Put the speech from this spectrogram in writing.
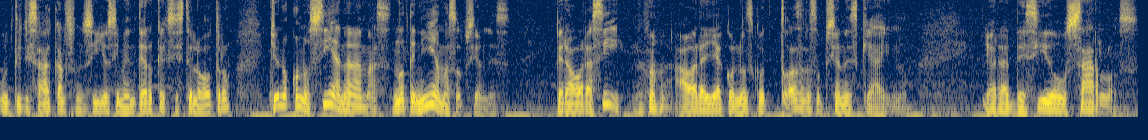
utilizaba calzoncillos y me entero que existe lo otro, yo no conocía nada más, no tenía más opciones. Pero ahora sí, ahora ya conozco todas las opciones que hay, ¿no? y ahora decido usarlos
